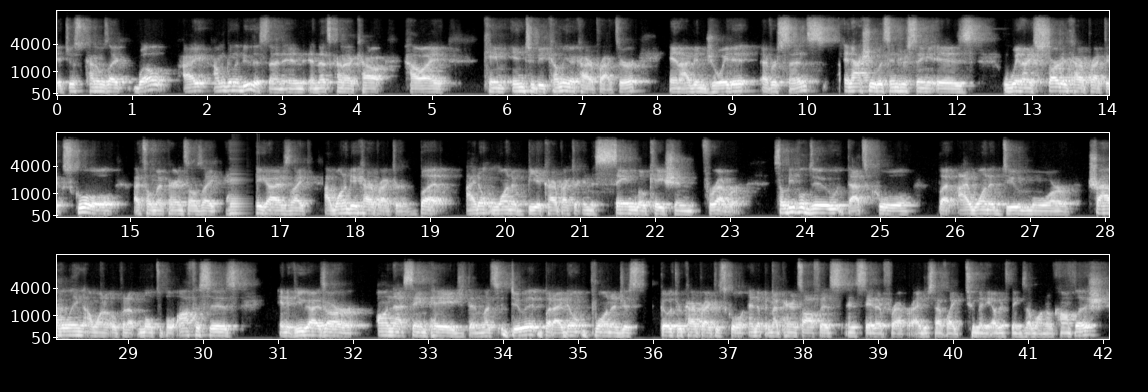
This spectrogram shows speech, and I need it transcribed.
it just kind of was like well i i'm gonna do this then. And and that's kind of how how i came into becoming a chiropractor and I've enjoyed it ever since. And actually, what's interesting is when I started chiropractic school, I told my parents, I was like, hey guys, like, I want to be a chiropractor, but I don't want to be a chiropractor in the same location forever. Some people do, that's cool, but I want to do more traveling. I want to open up multiple offices. And if you guys are on that same page, then let's do it. But I don't want to just go through chiropractic school, end up in my parents' office and stay there forever. I just have like too many other things I want to accomplish.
